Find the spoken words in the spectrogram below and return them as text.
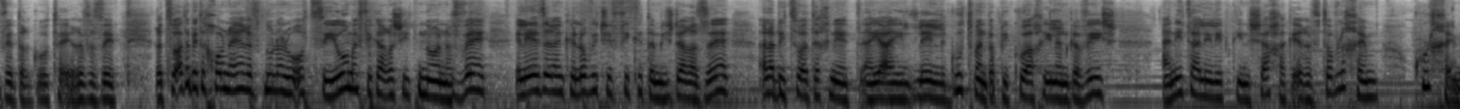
ודרגות הערב הזה. רצועת הביטחון הערב, תנו לנו עוד סיום, מפיקה ראשית נועה נווה, אליעזר ינקלוביץ' הפיק את המשדר הזה, על הביצוע הטכני היה הלל גוטמן בפיקוח אילן גביש, אני טלי ליפקין שחק, ערב טוב לכם, כולכם,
